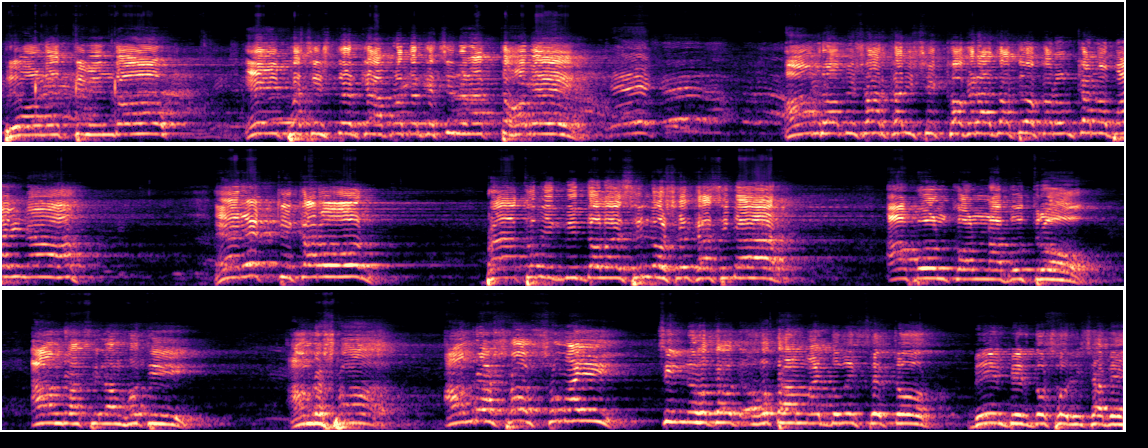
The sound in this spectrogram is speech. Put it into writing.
প্রিয় নেতৃবৃন্দ এই ফ্যাসিস্টদেরকে আপনাদেরকে চিনে রাখতে হবে। আমরা বেসরকারি শিক্ষকেরা জাতীয়করণ কেন পাই না? এর একটি কারণ প্রাথমিক বিদ্যালয় ছিল শেখ হাসিনার আপন কন্যা পুত্র। আমরা ছিলাম হতি আমরা সব আমরা সব সময় চিহ্নিত হতাম মাধ্যমিক সেক্টর, বিএনপির দোষর হিসাবে।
